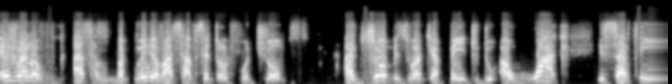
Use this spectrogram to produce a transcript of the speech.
Every one of us has, but many of us have settled for jobs. A job is what you're paid to do. A work is something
